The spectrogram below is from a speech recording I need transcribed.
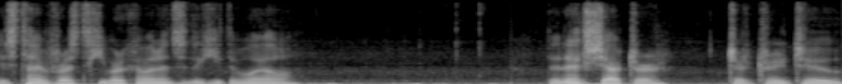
It's time for us to keep our covenants and to keep them well. The next chapter, chapter 22,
